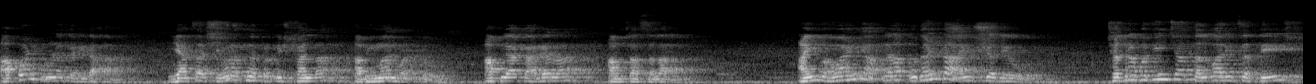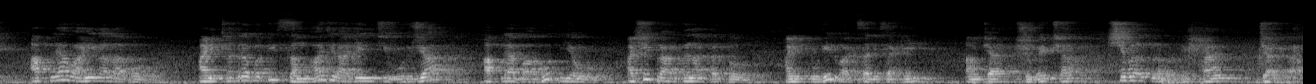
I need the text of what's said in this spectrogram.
आपण पूर्ण करीत आहात. याचा शिवरत्न प्रतिष्ठानला अभिमान वाटतो. आपल्या कार्याला आमचा सलाम. आई भवानी आपल्याला उदंड आयुष्य देव. छत्रपतींच्या तलवारीचं तेज आपल्या वाणीला लाभो. आणि छत्रपती संभाजीराजेंची ऊर्जा आपल्या बाहूत येऊ अशी प्रार्थना करतो. आणि पुढील वाटचालीसाठी आमच्या शुभेच्छा. शिवरत्न प्रतिष्ठान जळगाव.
